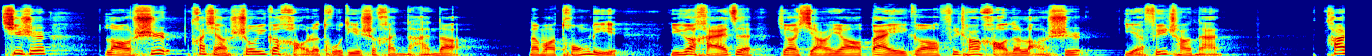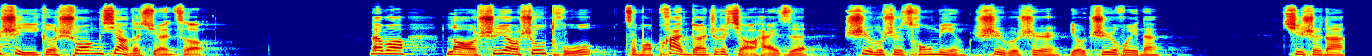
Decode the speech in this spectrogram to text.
其实。老师他想收一个好的徒弟是很难的，那么同理，一个孩子要想要拜一个非常好的老师也非常难，它是一个双向的选择。那么老师要收徒，怎么判断这个小孩子是不是聪明，是不是有智慧呢？其实呢，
